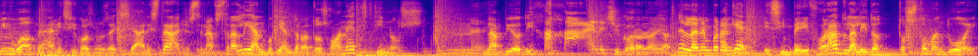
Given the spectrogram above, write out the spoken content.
Meanwhile πεθάνει ο κόσμος δεξιά αριστερά και στην Αυστραλία που πήγαν τώρα τόσο ανεύθυνος Ναι. να πει ότι «Χαχα, είναι έτσι κορονοϊό. Ναι, αλλά δεν μπορεί Again, η συμπεριφορά του λαλεί το, το στόμα του όχι.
